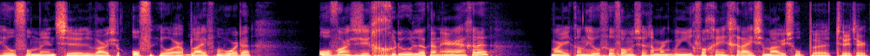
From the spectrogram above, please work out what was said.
heel veel mensen, waar ze of heel erg blij van worden of waar ze zich gruwelijk aan ergeren. Maar je kan heel veel van me zeggen, maar ik ben in ieder geval geen grijze muis op uh, Twitter.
